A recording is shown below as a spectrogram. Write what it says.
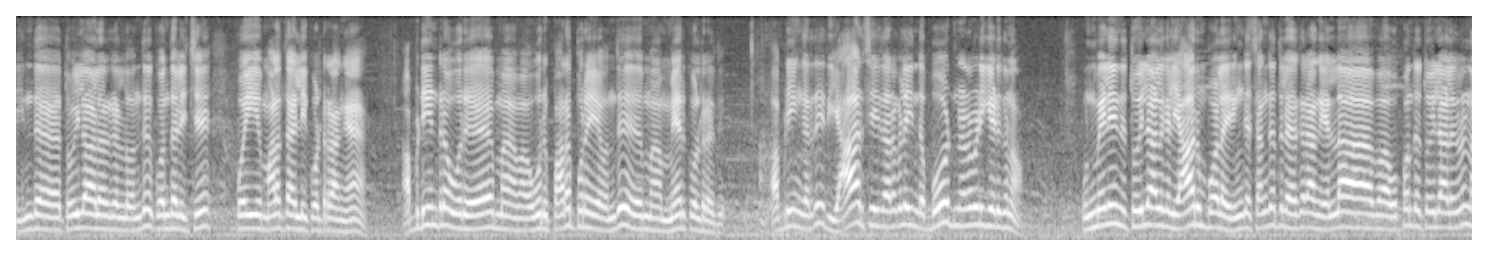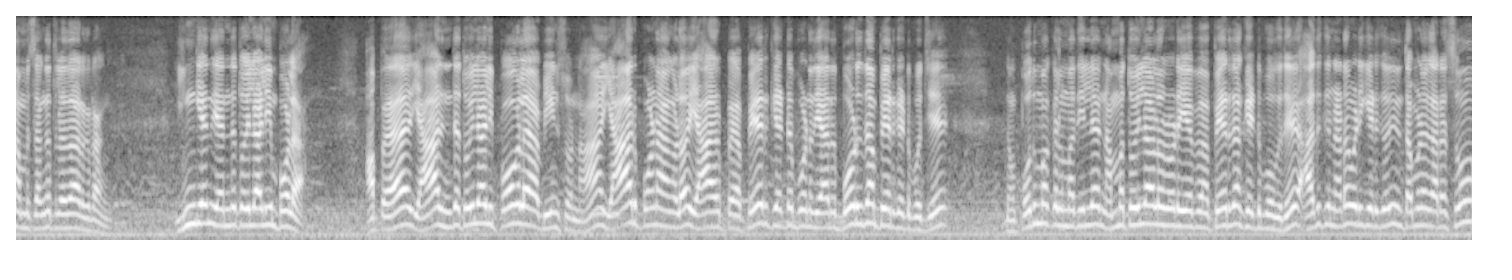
இந்த தொழிலாளர்கள் வந்து கொந்தளித்து போய் மலை தள்ளி கொட்டுறாங்க அப்படின்ற ஒரு ம- ஒரு பரப்புரையை வந்து ம- மேற்கொள்கிறது அப்படிங்கிறது இது யார் செய்தார்களோ இந்த போர்டு நடவடிக்கை எடுக்கணும். உண்மையிலேயே இந்த தொழிலாளர்கள் யாரும் போல. எங்கள் சங்கத்தில் இருக்கிறாங்க எல்லா ஒப்பந்த தொழிலாளர்களும் நம்ம சங்கத்தில் தான் இருக்கிறாங்க. இங்கேருந்து எந்த தொழிலாளியும் போகல அப்போ யார் இந்த தொழிலாளி போகலை அப்படின்னு சொன்னால் யார் போனாங்களோ யார் பேர் கெட்டு போனது யார்? போர்டுக்கு தான் பேர் கெட்டு போச்சு. நம்ம பொதுமக்கள் மத்தியில் நம்ம தொழிலாளருடைய பேர் தான் கெட்டு போகுது. அதுக்கு நடவடிக்கை எடுக்கிறது இந்த தமிழக அரசும்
